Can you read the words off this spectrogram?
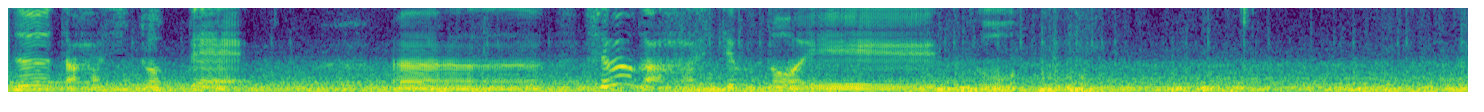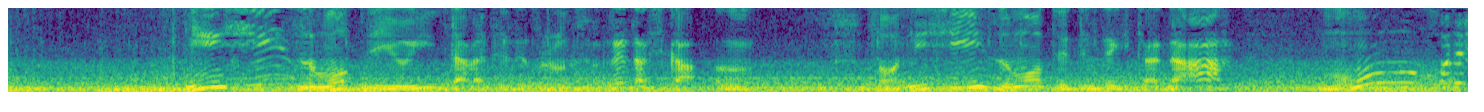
ずっと走っとって、うん、島から走っていくと、えー、っと、西出雲っていうインターが出てくるんですよね、確か。うん。そう、西出雲って出てきたんで、あ、もうこれ、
